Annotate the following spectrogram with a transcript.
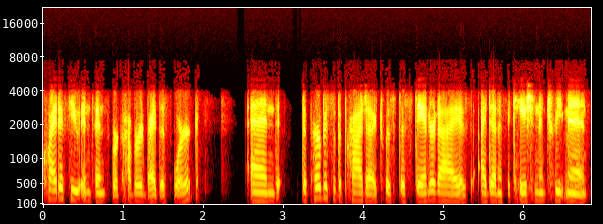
quite a few infants were covered by this work. And the purpose of the project was to standardize identification and treatment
